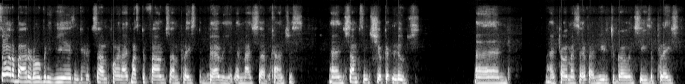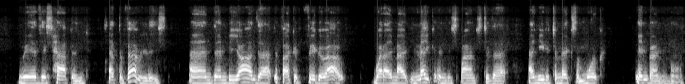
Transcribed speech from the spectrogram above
thought about it over the years, and then at some point, I must have found some place to bury it in my subconscious. And something shook it loose. And I told myself I needed to go and see the place where this happened at the very least. And then beyond that, if I could figure out what I might make in response to that, I needed to make some work in Birmingham.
